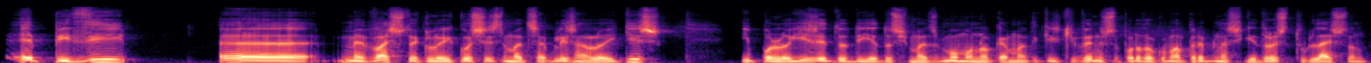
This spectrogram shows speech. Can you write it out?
επειδή ε, με βάση το εκλογικό σύστημα της απλής αναλογικής υπολογίζεται ότι για το σχηματισμό μονοκαμματικής κυβέρνησης το πρώτο κόμμα πρέπει να συγκεντρώσει τουλάχιστον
